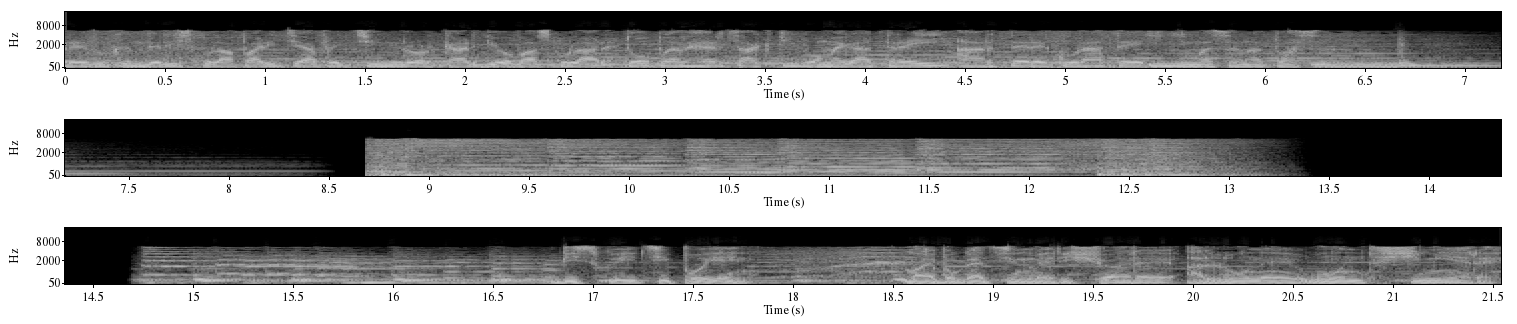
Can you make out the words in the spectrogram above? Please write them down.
reducând riscul apariției afecțiunilor cardiovasculare. Topel Hertz Activ Omega 3, artere curate, inimă sănătoasă. Biscuiții poieni mai bogați în merișoare, alune, unt și miere.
